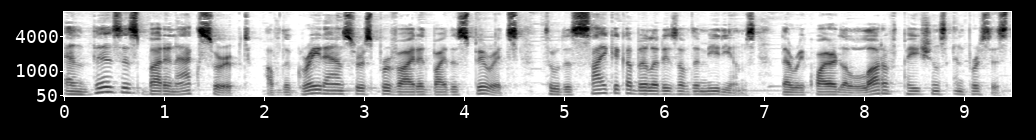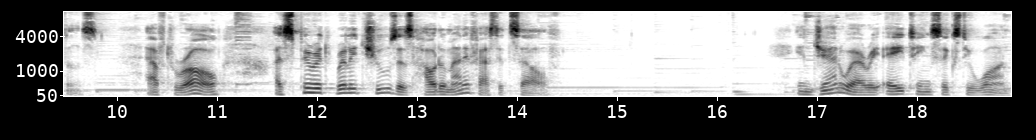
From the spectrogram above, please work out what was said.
And this is but an excerpt of the great answers provided by the spirits through the psychic abilities of the mediums that required a lot of patience and persistence. After all, a spirit really chooses how to manifest itself. In January 1861,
